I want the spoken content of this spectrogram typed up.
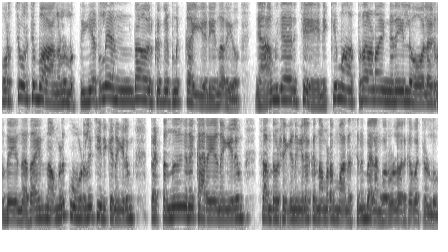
കുറച്ച് കുറച്ച് ഭാഗങ്ങളുള്ളൂ. തിയേറ്ററിൽ എന്താ അവർക്ക് കിട്ടുന്ന കയ്യടി എന്നറിയോ? ഞാൻ വിചാരിച്ചേ എനിക്ക് മാത്രമാണോ ഇങ്ങനെ ഈ ലോല ഹൃദയം അതായത് നമ്മൾ കൂടുതൽ ചിരിക്കണമെങ്കിലും പെട്ടെന്ന് ഇങ്ങനെ കരയണമെങ്കിലും സന്തോഷിക്കണമെങ്കിലും ഒക്കെ നമ്മുടെ മനസ്സിന് ബലം കുറവുള്ളവർക്കേ പറ്റുള്ളൂ.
